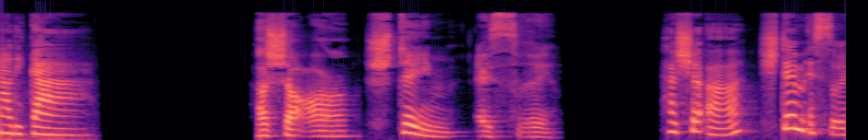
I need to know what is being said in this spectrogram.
นาฬิกา השעה שתים עשרה. השעה שתים עשרה.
